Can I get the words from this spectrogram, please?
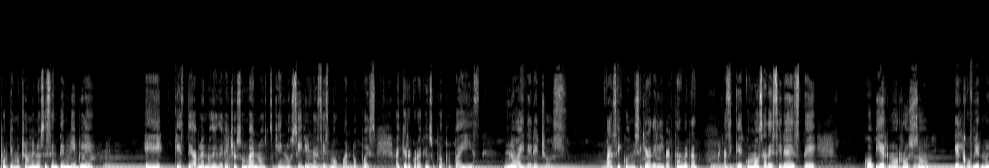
porque mucho menos es entendible eh, que esté hablando de derechos humanos, genocidio y nazismo, cuando pues hay que recordar que en su propio país no hay derechos básicos, ni siquiera de libertad, ¿verdad? Así que, ¿cómo osa decir este gobierno ruso y el gobierno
